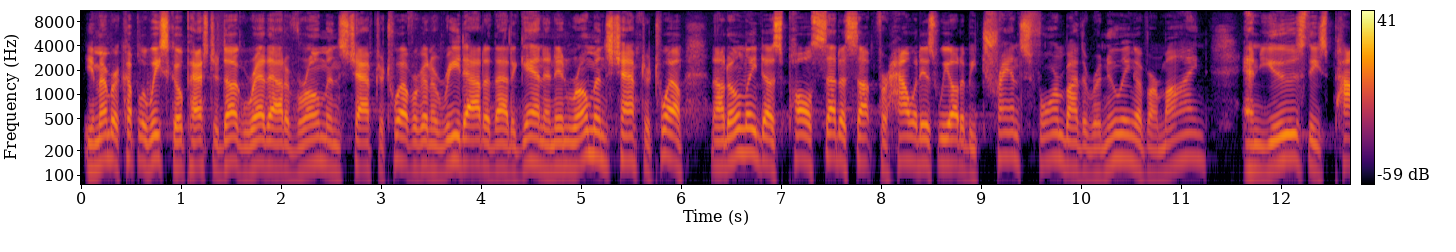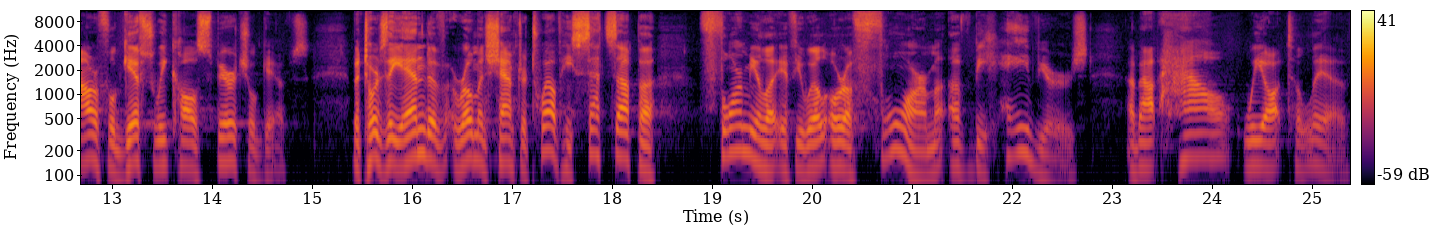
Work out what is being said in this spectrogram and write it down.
You remember a couple of weeks ago, Pastor Doug read out of Romans chapter 12. We're going to read out of that again. And in Romans chapter 12, not only does Paul set us up for how it is we ought to be transformed by the renewing of our mind and use these powerful gifts we call spiritual gifts, but towards the end of Romans chapter 12, he sets up a formula, if you will, or a form of behaviors about how we ought to live.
